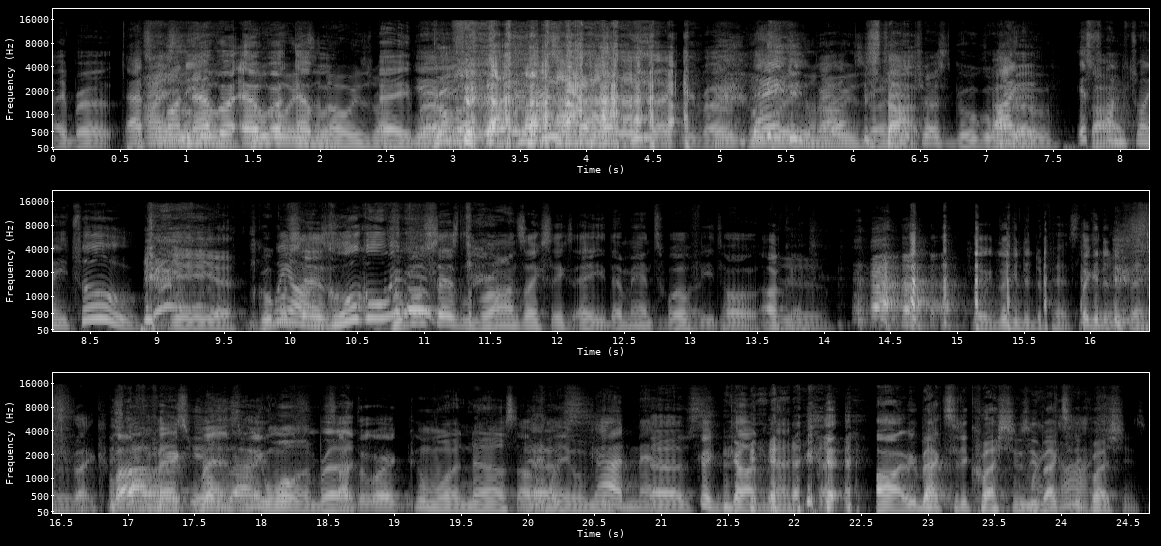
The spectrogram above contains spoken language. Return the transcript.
Hey, bro, That's I funny. never ever Google isn't always right. Hey, bro. Yeah. exactly, bro. Google Thank you, isn't bro. always right. Can't trust Google, Like, bro. it's Stop. 2022. Yeah, yeah, yeah. Google we on says Google with Google it? says LeBron's like six eight. That man twelve feet tall. Okay. Yeah. Look, look at the defense. Look at the defense. Like, Stop rest, rest, rest. rest. We won, bro. Stop the work. Come on now. Stop Yes. playing with me. God, man. Uh, good God, man. All right, we back to the questions. Oh we my back to the questions.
